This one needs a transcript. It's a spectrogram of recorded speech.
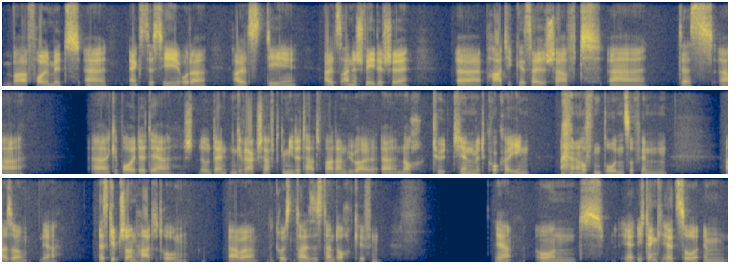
war voll mit äh, Ecstasy oder als die als eine schwedische äh, Partygesellschaft äh, das äh, Gebäude der Studentengewerkschaft gemietet hat, war dann überall noch Tütchen mit Kokain auf dem Boden zu finden. Also ja, es gibt schon harte Drogen aber größtenteils ist es dann doch Kiffen. Ja, und ich denke jetzt so im,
